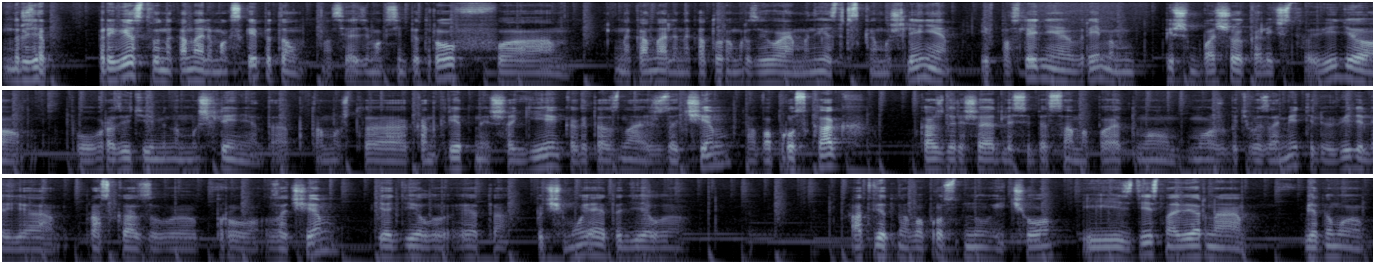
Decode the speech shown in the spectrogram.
Друзья, приветствую на канале Max Capital. На связи Максим Петров, а, на канале, на котором развиваем инвесторское мышление. И в последнее время мы пишем большое количество видео по развитию именно мышления, да, потому что конкретные шаги, когда знаешь зачем, а вопрос как, каждый решает для себя сам, и поэтому, может быть, вы заметили, увидели, я рассказываю про зачем я делаю это, почему я это делаю, ответ на вопрос «ну и чё?». И здесь, наверное, я думаю,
